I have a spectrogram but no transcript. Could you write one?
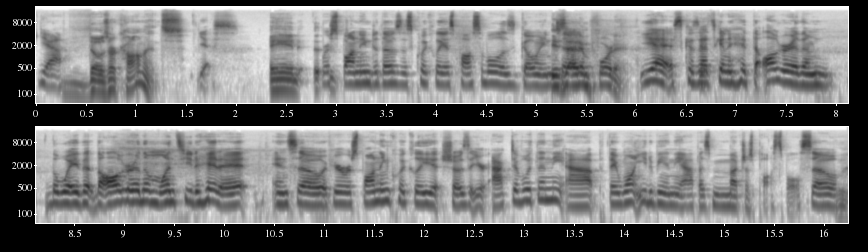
Yeah. those are comments. Yes. And uh, Responding to those as quickly as possible is going is to that important? Yes, because that's going to hit the algorithm the way that the algorithm wants you to hit it. And so if you're responding quickly, it shows that you're active within the app. They want you to be in the app as much as possible. So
